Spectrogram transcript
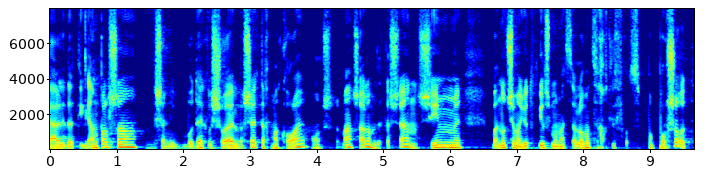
לדעתי גם פרשה, וכשאני בודק ושואל בשטח מה קורה, הוא אומר, מה שלום זה קשה, אנשים, בנות שמגיעות עד גיל 18 לא מצליחות לפרוץ, פורשות,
